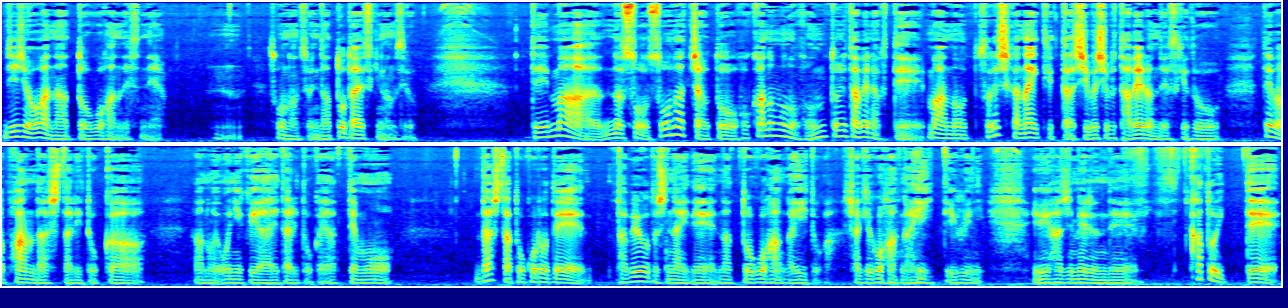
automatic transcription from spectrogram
次女は納豆ご飯ですね、うん、そうなんですよ。納豆大好きなんですよ。でまあそうそうなっちゃうと他のものを本当に食べなくてまああのそれしかないって言ったらしぶしぶ食べるんですけど例えばパン出したりとかあのお肉焼いたりとかやっても出したところで食べようとしないで納豆ご飯がいいとか鮭ご飯がいいっていう風に言い始めるんでかといって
